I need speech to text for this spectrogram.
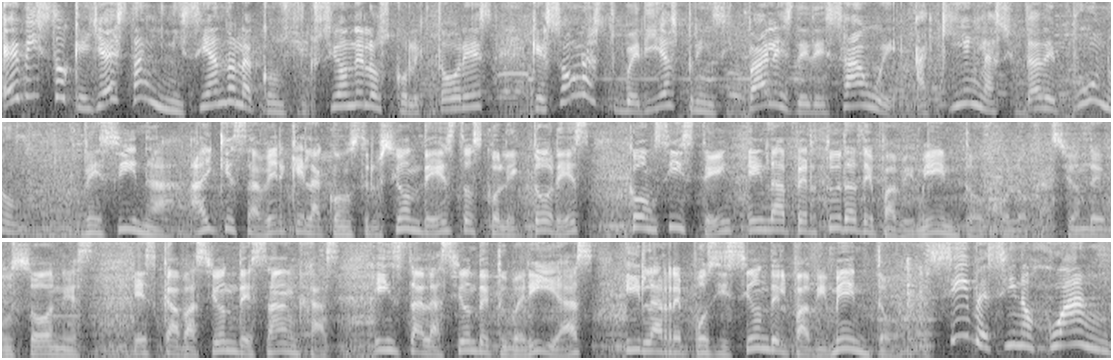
he visto que ya están iniciando la construcción de los colectores que son las tuberías principales de desagüe aquí en la ciudad de Puno. Vecina, hay que saber que la construcción de estos colectores consiste en la apertura de pavimento, colocación de buzones, excavación de zanjas, instalación de tuberías y la reposición del pavimento. Sí, vecino Juan.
